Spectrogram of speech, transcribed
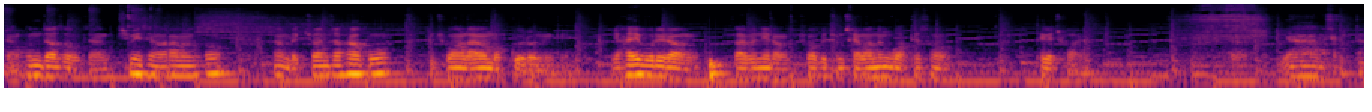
그냥 혼자서 그냥 취미생활 하면서 그냥 맥주 한잔 하고 또 좋아하는 라면 먹고 이러는 게 이 하이볼이랑 라면이랑 조합이 좀 잘 맞는 것 같아서 되게 좋아요. 야 맛있겠다.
